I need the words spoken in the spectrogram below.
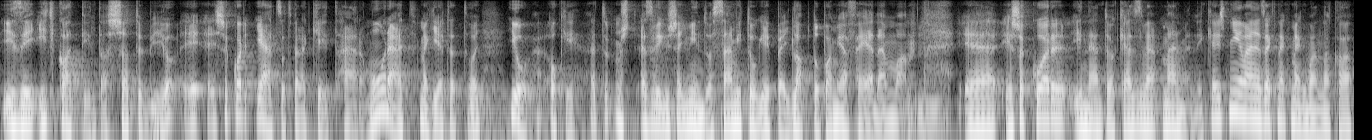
így, így kattintasz, stb. Jó? És akkor játszott vele két-három órát, megértette, hogy jó, oké, hát most ez végül is egy Windows számítógép, egy laptop, ami a fejeden van. Mm. És akkor innentől kezdve már menni kell. És nyilván ezeknek megvannak a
